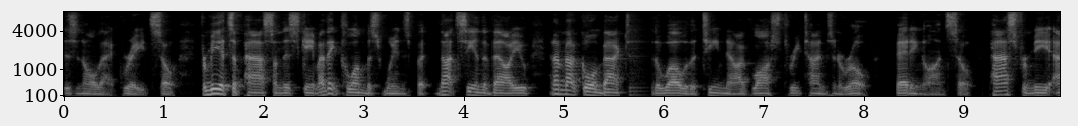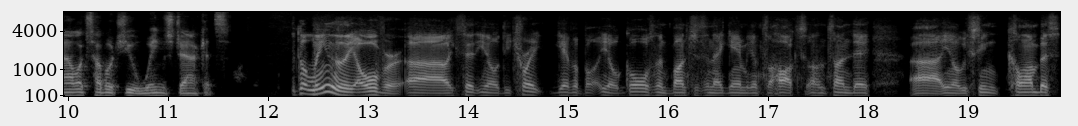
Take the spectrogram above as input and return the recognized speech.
isn't all that great. So for me, it's a pass on this game. I think Columbus wins, but not seeing the value. And I'm not going back to the well with a team now. I've lost three times in a row betting on. So pass for me. Alex, how about you? Wings, Jackets. The lean of the over. Uh, he said, you know, Detroit gave up, you know, goals and bunches in that game against the Hawks on Sunday. Uh, you know, we've seen Columbus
